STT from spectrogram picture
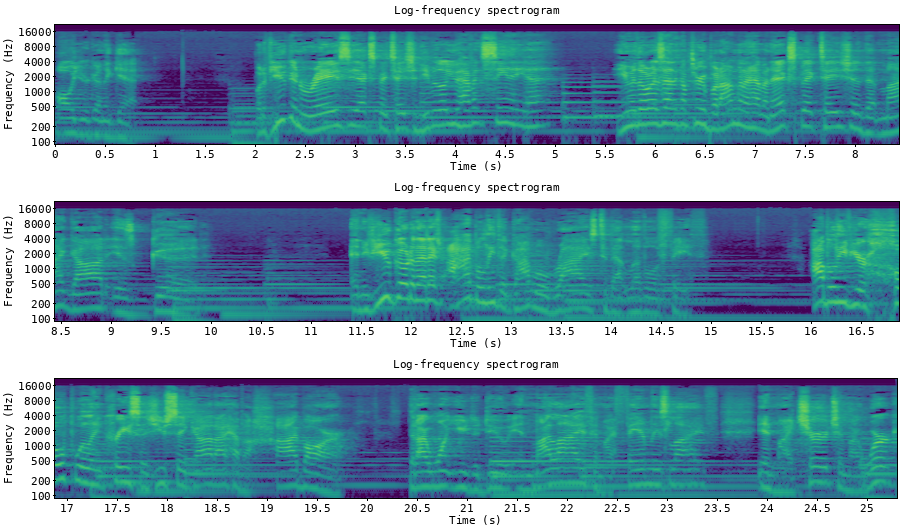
all you're going to get. But if you can raise the expectation, even though you haven't seen it yet, even though it hasn't come through, but I'm going to have an expectation that my God is good. And if you go to that, I believe that God will rise to that level of faith. I believe your hope will increase as you say, God, I have a high bar that I want you to do in my life, in my family's life, in my church, in my work,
